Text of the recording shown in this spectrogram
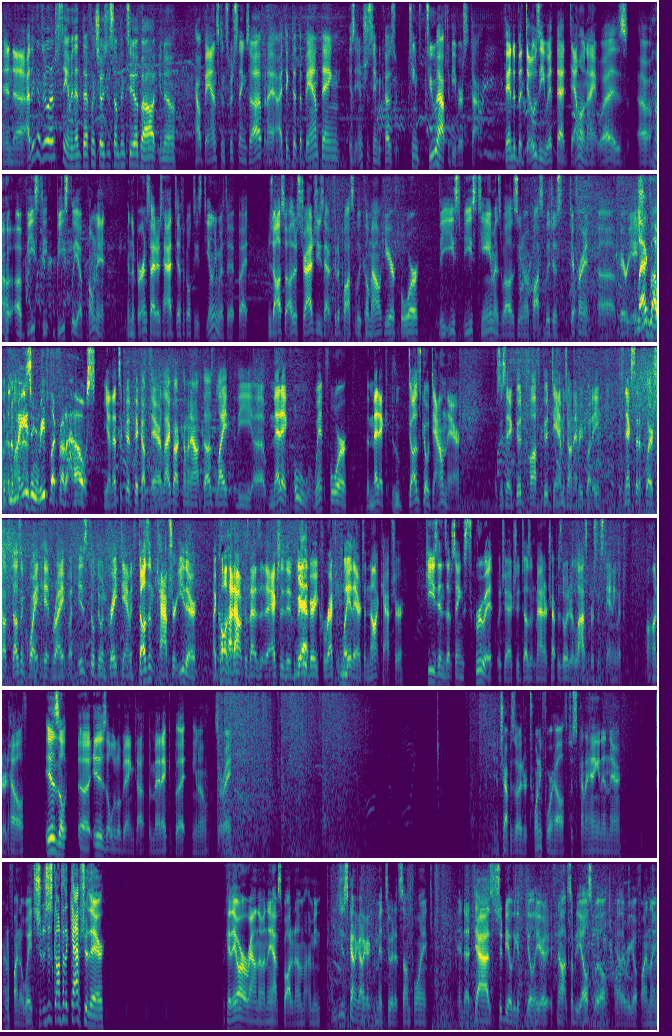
And uh, I think that's really interesting. I mean, that definitely shows you something too about, you know, how bands can switch things up. And I, I think that the band thing is interesting because teams do have to be versatile. Fanda Badozi with that demo knight was a beastly, beastly opponent, and the Burnsiders had difficulties dealing with it. But there's also other strategies that could have possibly come out here for the East Beast team, as well as you know possibly just different uh, variations. Lagbot with an lineup. amazing reflect out of house. Yeah, that's a good pickup there. Lagbot coming out does light the uh, medic. Oh, went for the medic who does go down there. I was gonna say good puff, good damage on everybody. His next set of flare shots doesn't quite hit right, but is still doing great damage. Doesn't capture either. I call that out because that is actually the very, yeah. very correct play there to not capture. Keys ends up saying screw it, which actually doesn't matter. Trapezoider last person standing with 100 health. Is a uh, is a little banged up, the medic, but, you know, it's all right. Yeah, Trapezoider, 24 health, just kind of hanging in there. Trying to find a way. Should have just gone for the capture there. Okay, they are around, though, and they have spotted him. I mean, you just kind of got to commit to it at some point. And uh, Daz should be able to get the kill here. If not, somebody else will. Yeah, there we go, finally.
